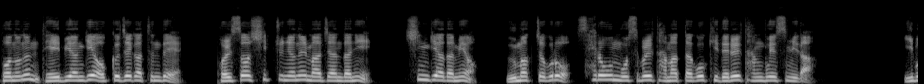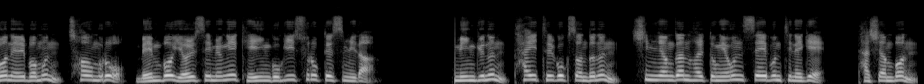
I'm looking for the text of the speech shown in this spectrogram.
번호는 데뷔한 게 엊그제 같은데 벌써 10주년을 맞이한다니 신기하다며 음악적으로 새로운 모습을 담았다고 기대를 당부했습니다. 이번 앨범은 처음으로 멤버 13명의 개인곡이 수록됐습니다. 민규는 타이틀곡 썬더는 10년간 활동해온 세븐틴에게 다시 한번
